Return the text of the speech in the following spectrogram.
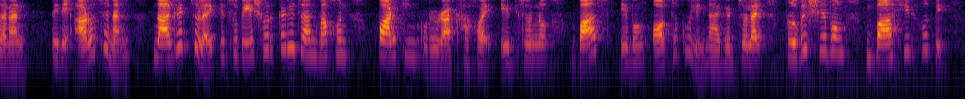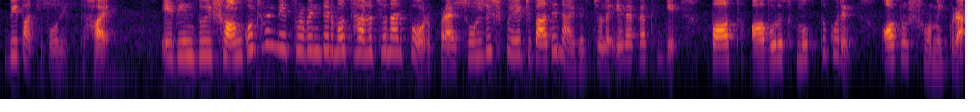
জানান। তিনি আরও জানান, নাগেরচোলায় কিছু বেসরকারি যানবাহন পার্কিং করে রাখা হয়। এর জন্য বাস এবং অটোগুলি নাগেরচোলায় প্রবেশ এবং বাহির হতে বিপাকে পড়তে হয়। এদিন দুই সংগঠনের নেতৃবৃন্দের মধ্যে আলোচনার পর প্রায় চল্লিশ মিনিট বাদে নাগেরচোলা এলাকা থেকে পথ অবরোধ মুক্ত করেন অটো শ্রমিকরা।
